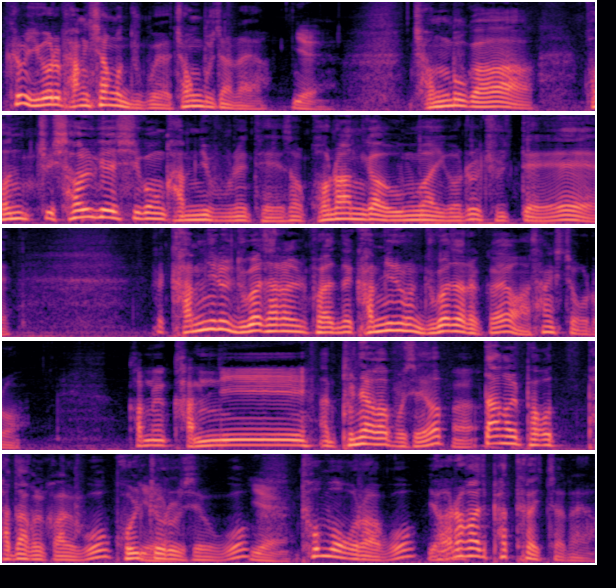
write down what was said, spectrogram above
그럼 이거를 방치한 건 누구예요? 정부잖아요. 예. 정부가 건축 설계 시공 감리 부분에 대해서 권한과 의무와 이거를 줄 때 감리를 누가 잘할 봐야 되는데 감리는 누가 잘할까요? 상식적으로. 감리 감리 아, 분야가 보세요. 어. 땅을 파고 바닥을 깔고 골조를 예. 세우고 예. 토목을 하고 여러 가지 파트가 있잖아요.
